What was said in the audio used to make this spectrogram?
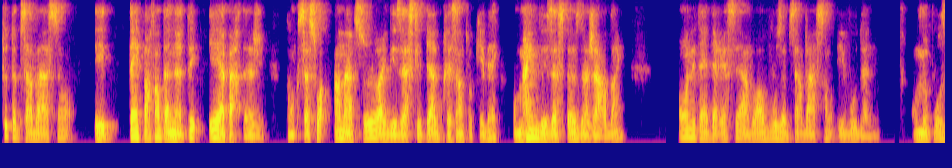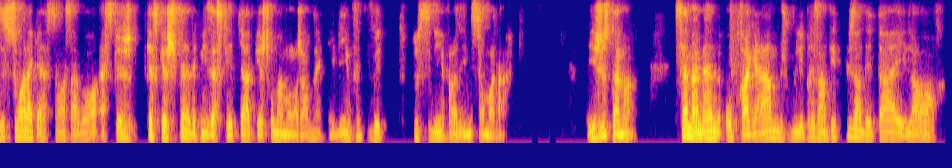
toute observation est importante à noter et à partager. Donc, que ce soit en nature avec des asclépiades présentes au Québec ou même des espèces de jardin, on est intéressé à avoir vos observations et vos données. On me posait souvent la question à savoir qu'est-ce que je fais avec mes asclépiades que je trouve dans mon jardin? Eh bien, vous pouvez tout aussi bien faire des missions monarques. Et justement, ça m'amène au programme. Je vous l'ai présenté plus en détail lors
